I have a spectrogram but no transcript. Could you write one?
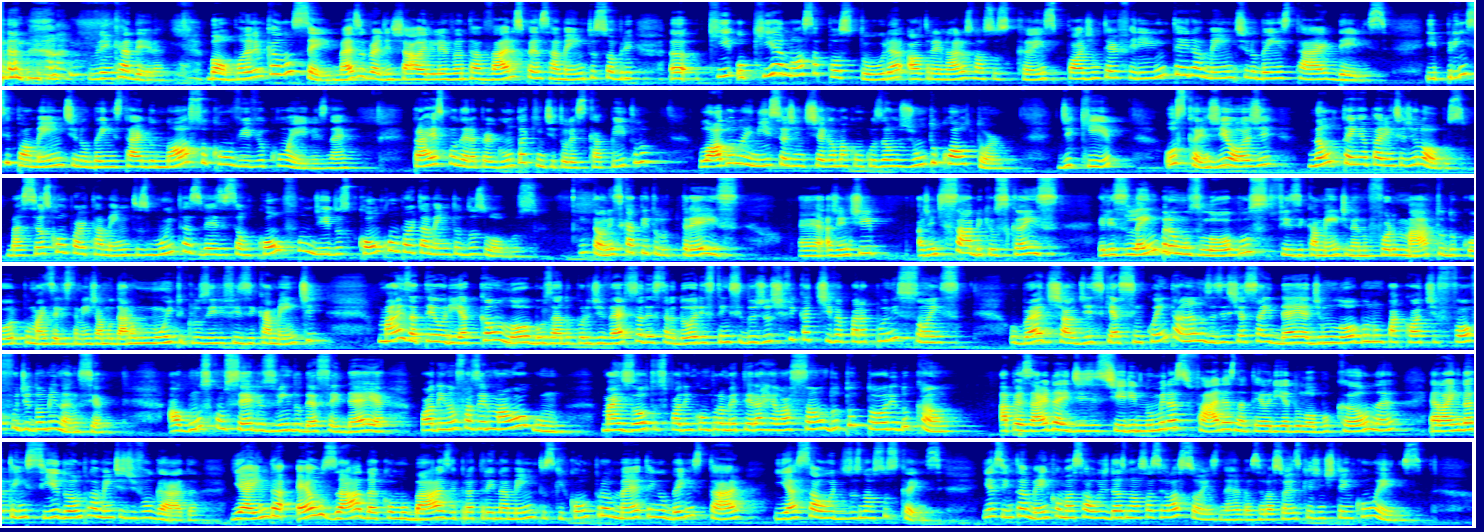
Brincadeira. Bom, polêmica eu não sei, mas o Braden Shaw ele levanta vários pensamentos sobre uh, que, o que a nossa postura ao treinar os nossos cães pode interferir inteiramente no bem-estar deles e principalmente no bem-estar do nosso convívio com eles, né? Para responder a pergunta que intitula esse capítulo, logo no início a gente chega a uma conclusão junto com o autor de que os cães de hoje não têm aparência de lobos, mas seus comportamentos muitas vezes são confundidos com o comportamento dos lobos. Então, nesse capítulo 3, É, a, gente, a gente sabe que os cães eles lembram os lobos fisicamente, né, no formato do corpo, mas eles também já mudaram muito, inclusive fisicamente. Mas a teoria cão-lobo, usado por diversos adestradores, tem sido justificativa para punições. O Bradshaw diz que há 50 anos existe essa ideia de um lobo num pacote fofo de dominância. Alguns conselhos vindo dessa ideia podem não fazer mal algum, mas outros podem comprometer a relação do tutor e do cão. Apesar de existir inúmeras falhas na teoria do lobo-cão, né, ela ainda tem sido amplamente divulgada e ainda é usada como base para treinamentos que comprometem o bem-estar e a saúde dos nossos cães. E assim também como a saúde das nossas relações, né? Das relações que a gente tem com eles.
